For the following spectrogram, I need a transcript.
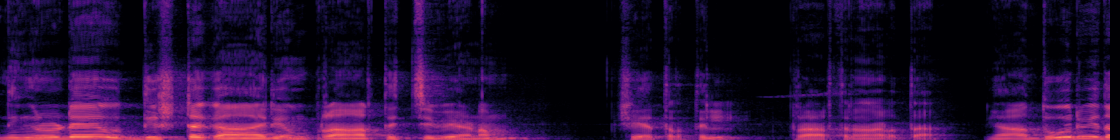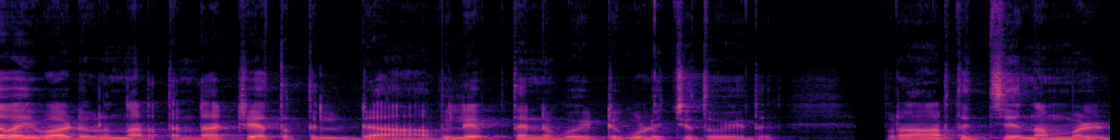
നിങ്ങളുടെ ഉദ്ദിഷ്ട കാര്യം പ്രാർത്ഥിച്ച് വേണം. ക്ഷേത്രത്തിൽ പ്രാർത്ഥന നടത്താൻ. യാതൊരുവിധ വഴിപാടുകളും നടത്തേണ്ട. ക്ഷേത്രത്തിൽ രാവിലെ തന്നെ പോയിട്ട് കുളിച്ചു തോയത് പ്രാർത്ഥിച്ച് നമ്മൾ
